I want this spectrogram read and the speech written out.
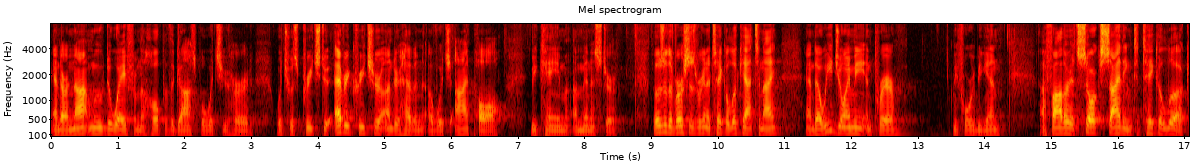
and are not moved away from the hope of the gospel which you heard, which was preached to every creature under heaven, of which I, Paul, became a minister. Those are the verses we're going to take a look at tonight. And uh, will you join me in prayer before we begin? Uh, Father, it's so exciting to take a look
